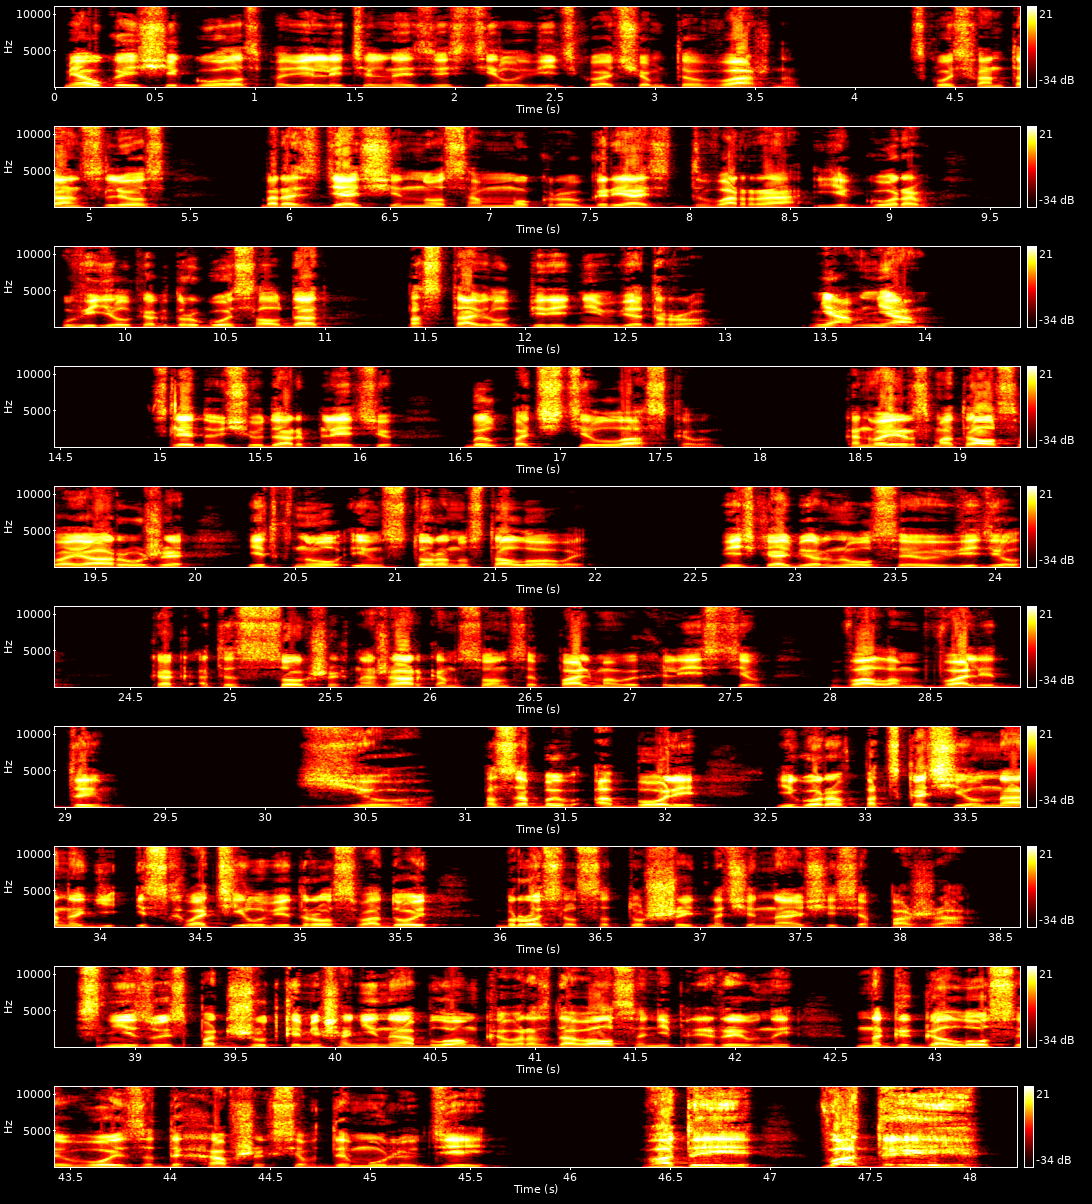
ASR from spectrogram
Мяукающий голос повелительно известил Витьку о чем-то важном. Сквозь фонтан слез, бороздящий носом мокрую грязь двора, Егоров увидел, как другой солдат поставил перед ним ведро. «Ням-ням!» Следующий удар плетью был почти ласковым. Конвоир смотал свое оружие и ткнул им в сторону столовой. Витька обернулся и увидел, как от иссохших на жарком солнце пальмовых листьев валом валит дым. Ё! Позабыв о боли, Егоров подскочил на ноги и схватил ведро с водой, бросился тушить начинающийся пожар. Снизу из-под жуткой мешанины обломков раздавался непрерывный, многоголосый вой задыхавшихся в дыму людей. «Воды! Воды!»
